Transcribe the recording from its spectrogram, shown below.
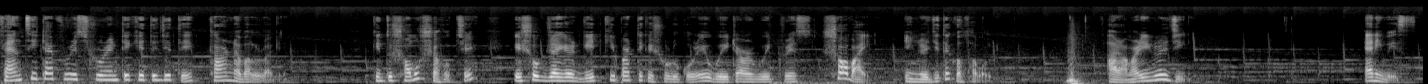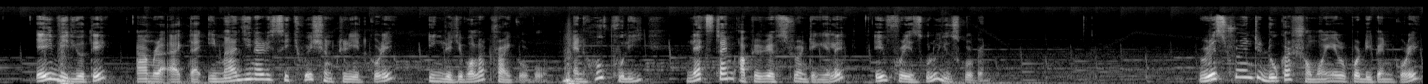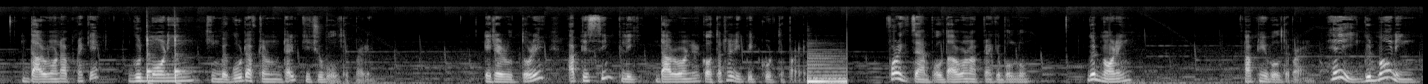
Fancy type রেস্টুরেন্টে খেতে যেতে কার না ভালো লাগে? কিন্তু সমস্যা হচ্ছে, এসব জায়গার গেট কিপার থেকে শুরু করে ওয়েটার ওয়েট্রেস সবাই ইংরেজিতে কথা বলে। আর আমার ইংরেজি। এনিওয়েজ এই ভিডিওতে আমরা একটা ইমাজিনারি সিচুয়েশন ক্রিয়েট করে ইংরেজি বলা ট্রাই করব। অ্যান্ড হোপফুলি নেক্সট টাইম আপনি রেস্টুরেন্টে গেলে এই ফ্রেজগুলো ইউজ করবেন। রেস্টুরেন্টে ঢোকার সময়ের উপর ডিপেন্ড করে দারোয়ান আপনাকে গুড মর্নিং কিংবা গুড আফটারনুন টাইপ কিছু বলতে পারে। এটার উত্তরে আপনি সিম্পলি দারোয়ানের কথাটা রিপিট করতে পারেন। ফর এক্সাম্পল দারোয়ান আপনাকে বলল গুড মর্নিং আপনি বলতে পারেন হেই গুড মর্নিং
